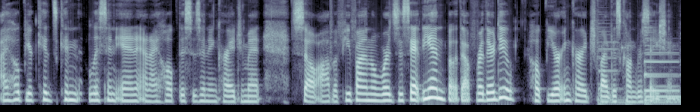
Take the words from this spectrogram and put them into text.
I hope your kids can listen in, and I hope this is an encouragement. So I'll have a few final words to say at the end, but without further ado, hope you're encouraged by this conversation.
